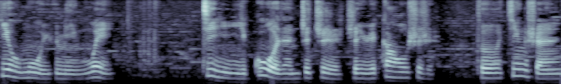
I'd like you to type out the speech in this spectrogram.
又慕于名位。既以过人之志执于高士，则精神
